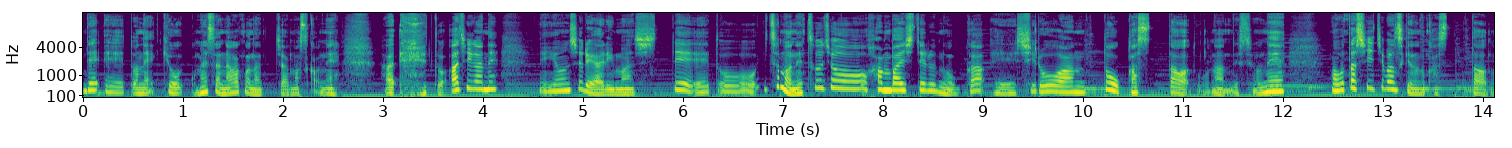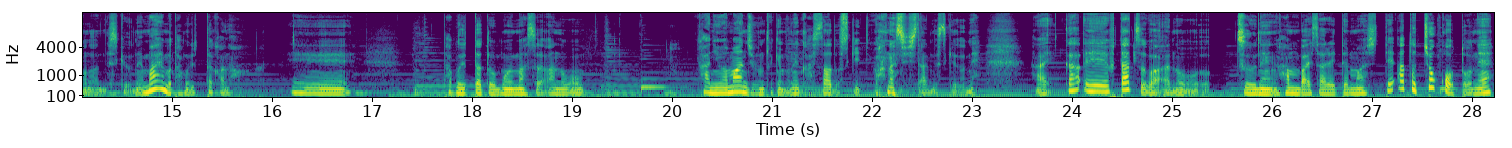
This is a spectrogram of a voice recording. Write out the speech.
で、えっ、ー、とね、今日ごめんなさい、長くなっちゃいますかね。はい、えっ、ー、と、味がね、4種類ありまして、えっ、ー、と、いつもね、通常販売してるのが、えー、白あんとカスタードなんですよね。まあ、私一番好きなのカスタードなんですけどね、前も多分言ったかな。えー、多分言ったと思います。あの、埴輪まんじゅうの時もね、カスタード好きっていう話したんですけどね。はい。が、えー、2つは、あの、通年販売されてましてあとチョコとね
